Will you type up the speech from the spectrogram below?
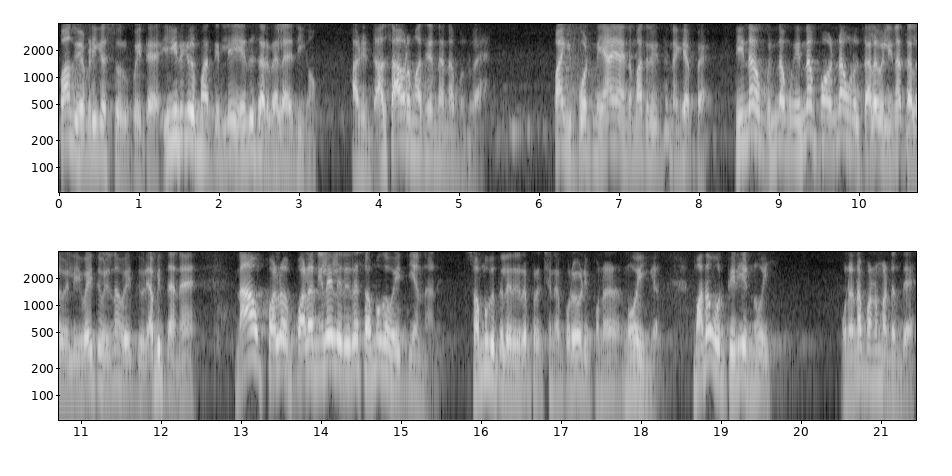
வாங்குவேன் மெடிக்கல் ஸ்டோருக்கு போயிட்டு இருக்கிற மாத்திரையிலே எது சார் விலை அதிகம்? அப்படின்ட்டு. அது சாவர மாத்திரை இருந்தால் என்ன பண்ணுவேன் வாங்கி போட்டுன்னு ஏன் இந்த மாத்திரை வித்து நான் கேட்பேன்? நீ என்ன இன்னும் என்ன போ- என்ன உனக்கு தலைவலினா தலைவலி வயிற்று வலினா வயிற்று வலி அப்படித்தானே? நான் பல பல நிலையில் இருக்கிற சமூக வைத்தியம் நான். சமூகத்தில் இருக்கிற பிரச்சனை புறவடி போன நோய்ங்க. மதம் ஒரு பெரிய நோய். உன்னை என்ன பண்ண மாட்டேங்குது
